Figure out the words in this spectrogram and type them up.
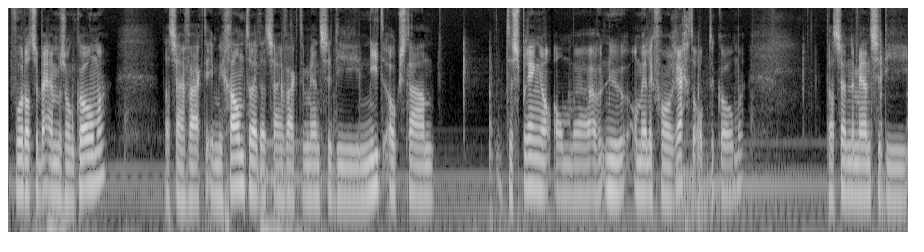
voordat ze bij Amazon komen. Dat zijn vaak de immigranten, dat zijn vaak de mensen die niet ook staan te springen om uh, nu onmiddellijk voor hun rechten op te komen. Dat zijn de mensen die,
